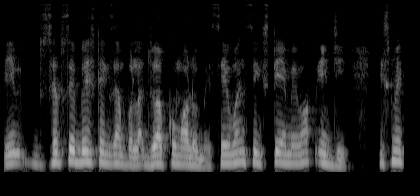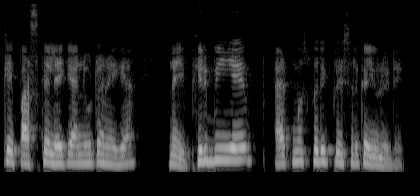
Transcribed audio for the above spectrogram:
ये सबसे बेस्ट एग्जांपल जो आपको मालूम है, seven sixty M M of H G. इसमें कहीं पास्कल है क्या, न्यूटन है क्या? नहीं, फिर भी ये एटमोस्फेरिक प्रेशर का यूनिट है।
